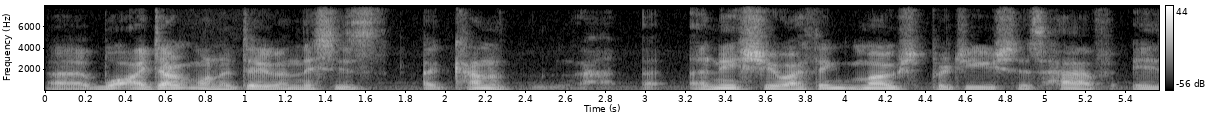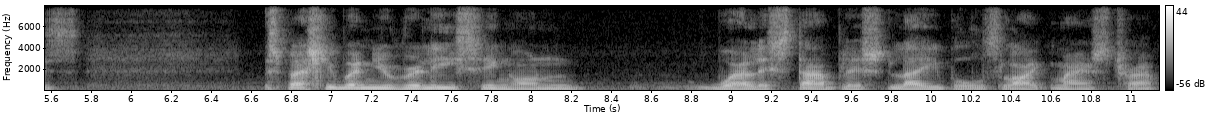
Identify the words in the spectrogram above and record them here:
Uh, what I don't want to do, and this is a kind of an issue I think most producers have, is especially when you're releasing on well-established labels like Mau5trap.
